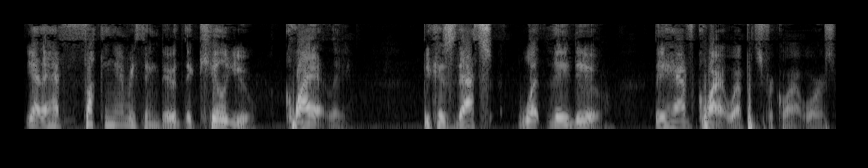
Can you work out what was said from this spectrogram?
Yeah, they have fucking everything, dude. They kill you quietly. Because that's what they do. They have quiet weapons for quiet wars.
